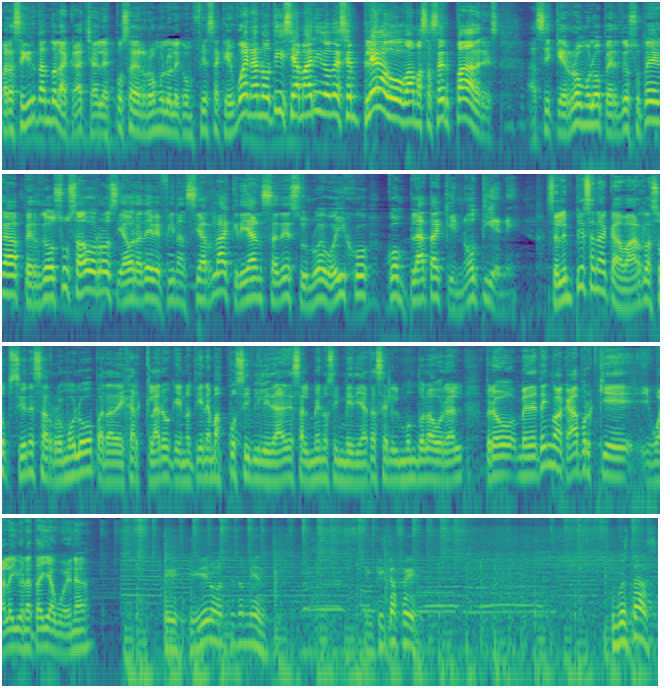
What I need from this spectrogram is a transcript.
Para seguir dando la cacha, la esposa de Rómulo le confiesa que buena noticia, marido desempleado, vamos a ser padres. Así que Rómulo perdió su pega, perdió sus ahorros y ahora debe financiar la crianza de su nuevo hijo con plata que no tiene. Se le empiezan a acabar las opciones a Rómulo para dejar claro que no tiene más posibilidades, al menos inmediatas, en el mundo laboral. Pero me detengo acá porque igual hay una talla buena. Te despidieron a ti también. ¿En qué café? ¿Cómo estás?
